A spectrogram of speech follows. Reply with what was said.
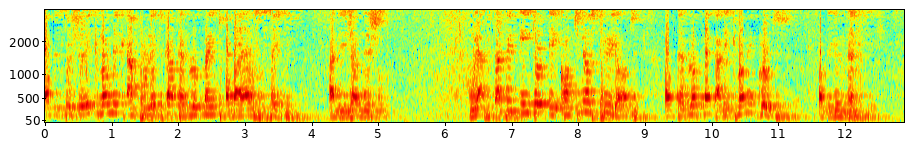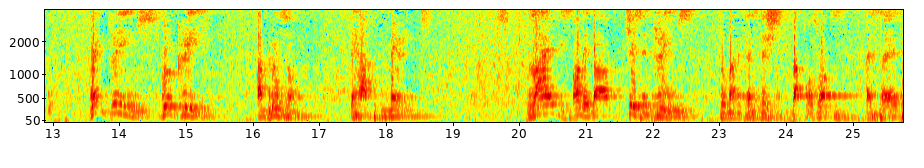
of the socio-economic and political development of Bayelsa State and the Ijaw nation. We are stepping into a continuous period of development and economic growth of the university. When dreams grow green and blossom, the heart merry. Life is all about chasing dreams to manifestation. That was what I said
